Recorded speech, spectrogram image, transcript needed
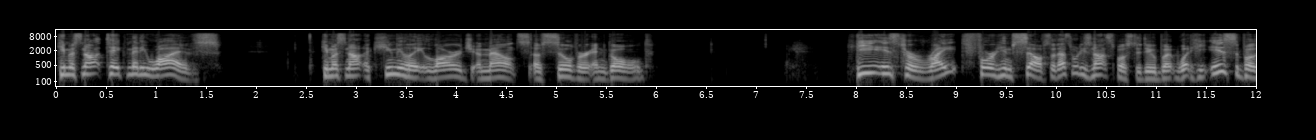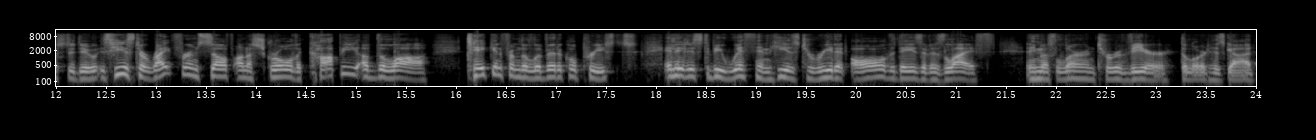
He must not take many wives. He must not accumulate large amounts of silver and gold. He is to write for himself. So that's what he's not supposed to do. But what he is supposed to do is he is to write for himself on a scroll the copy of the law taken from the Levitical priests, and it is to be with him. He is to read it all the days of his life, and he must learn to revere the Lord his God.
